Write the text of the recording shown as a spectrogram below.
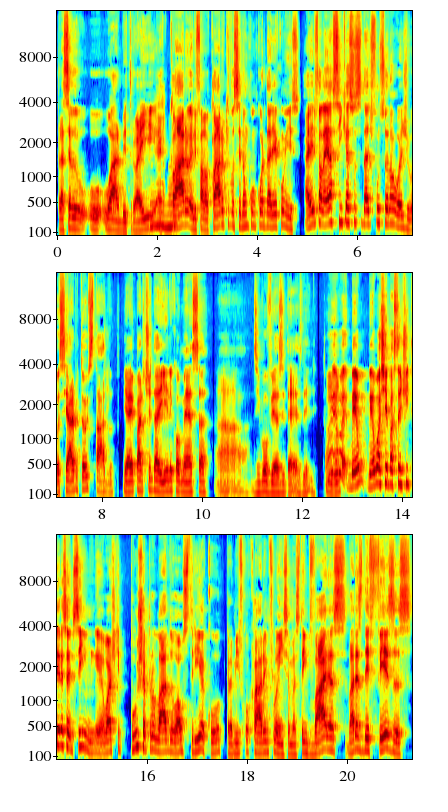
Para ser o, o, o, árbitro. Aí é Uhum. claro, ele fala, claro que você não concordaria com isso. Aí ele fala, é assim que a sociedade funciona hoje, você árbitro é o Estado. E aí a partir daí ele começa a desenvolver as ideias dele. Então, Uhum. eu, eu, eu achei bastante interessante. Sim, eu acho que puxa para o lado austríaco, para mim ficou claro a influência, mas tem várias, várias defesas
